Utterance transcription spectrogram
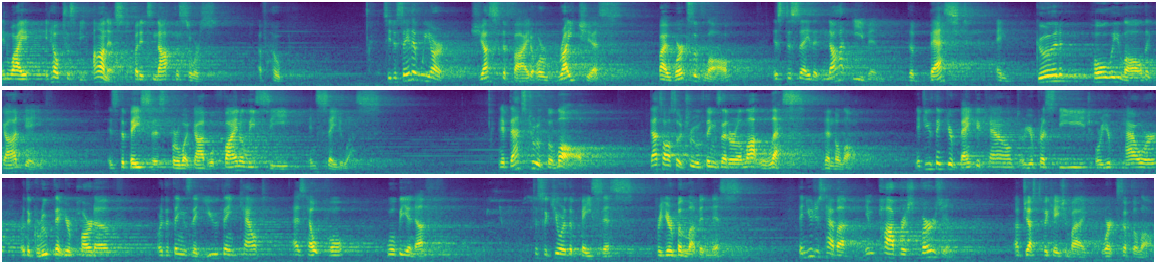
and why it helps us be honest, but it's not the source of hope. See, to say that we are justified or righteous by works of law is to say that not even the best and good holy law that God gave is the basis for what God will finally see and say to us. And if that's true of the law, that's also true of things that are a lot less than the law. If you think your bank account or your prestige or your power or the group that you're part of or the things that you think count as helpful will be enough, to secure the basis for your belovedness, then you just have an impoverished version of justification by works of the law.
